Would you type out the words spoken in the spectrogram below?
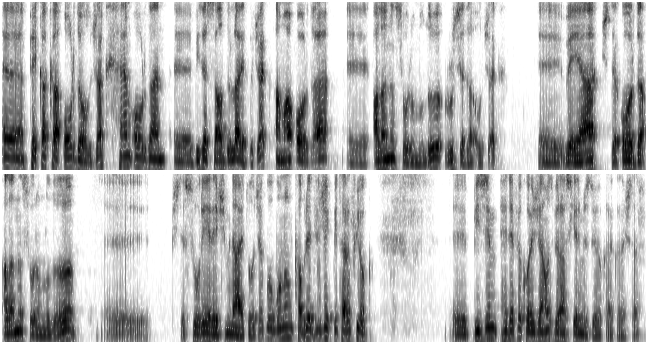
e, PKK orada olacak hem oradan e, bize saldırılar yapacak ama orada e, alanın sorumluluğu Rusya'da olacak. E, veya işte orada alanın sorumluluğu e, işte Suriye rejimine ait olacak. Bu bunun kabul edilecek bir tarafı yok. E, bizim hedefe koyacağımız bir askerimiz de yok arkadaşlar.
